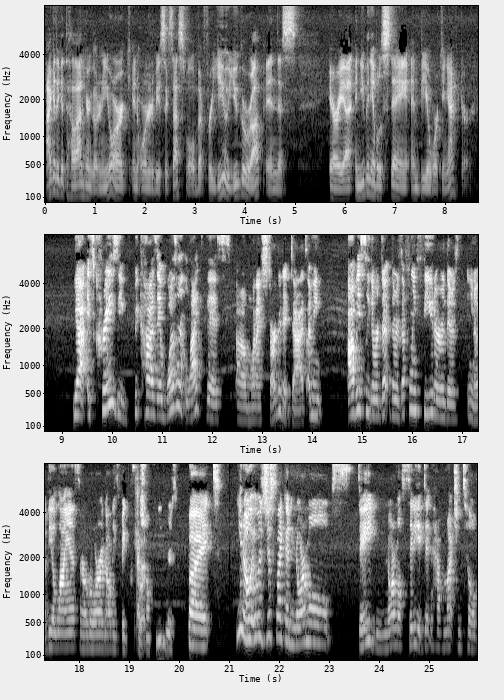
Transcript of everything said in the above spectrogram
I got to get the hell out of here and go to New York in order to be successful. But for you, you grew up in this area and you've been able to stay and be a working actor. Yeah, it's crazy because it wasn't like this um, when I started at Dad's. I mean, obviously there were de- there was definitely theater. There's you know the Alliance and Aurora and all these big professional sure. theaters, but you know it was just like a normal state, normal city. It didn't have much until of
